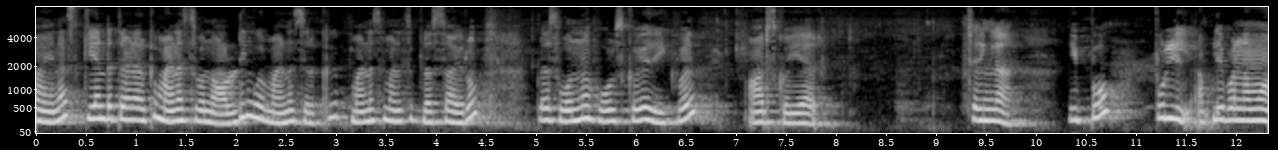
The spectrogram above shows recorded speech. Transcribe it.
minus கேன்றது என்ன இருக்குது மைனஸ் ஒன்று ஆல்ரெடி இங்கே ஒரு மைனஸ் இருக்குது மைனஸ் மைனஸ் ப்ளஸ் ஆயிரும். ப்ளஸ் ஒன்று whole square equal R square சரிங்களா? இப்போது புள்ளி அப்ளை பண்ணலாமா?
